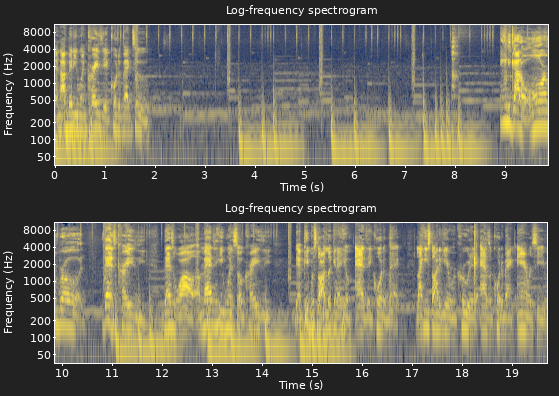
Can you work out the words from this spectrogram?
And I bet he went crazy at quarterback too. And he got an arm, bro. That's crazy. That's wild. Imagine he went so crazy that people start looking at him as a quarterback. Like he started getting recruited as a quarterback and receiver.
